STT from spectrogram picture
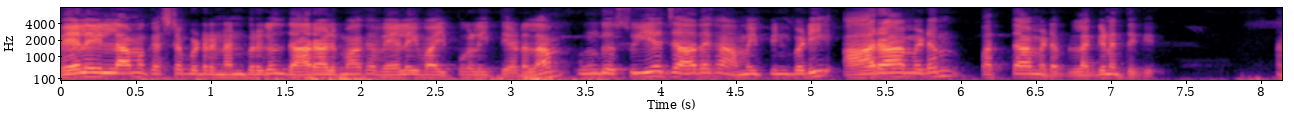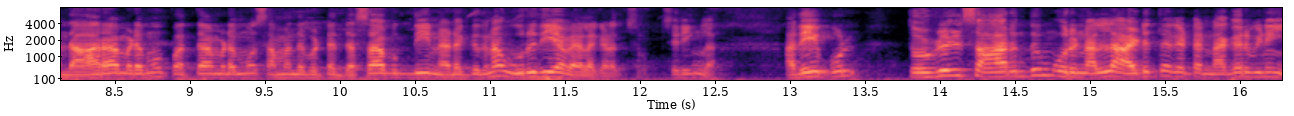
வேலை இல்லாமல் கஷ்டப்படுற நண்பர்கள் தாராளமாக வேலை வாய்ப்புகளை தேடலாம். உங்கள் சுய ஜாதக அமைப்பின்படி ஆறாம் இடம் பத்தாம் இடம் லக்னத்துக்கு. அந்த ஆறாம் இடமும் பத்தாம் இடமும் சம்மந்தப்பட்ட தசாபுக்தி நடக்குதுன்னா உறுதியாக வேலை கிடச்சிரும். சரிங்களா? அதே போல் தொழில் சார்ந்தும் ஒரு நல்ல அடுத்த கட்ட நகர்வினை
